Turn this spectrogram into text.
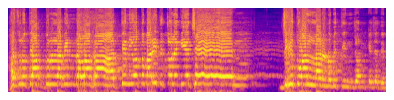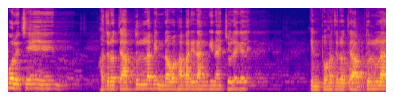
হজরতে আব্দুল্লাহ বিন রাওয়াহা তিনিও তো বাড়িতে চলে গিয়েছেন, যেহেতু আল্লাহর নবী তিনজনকে যেতে বলেছেন। হজরতে আব্দুল্লাহ বিন আঙ্গিনায় চলে গেলেন। কিন্তু হজরতে আব্দুল্লাহ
